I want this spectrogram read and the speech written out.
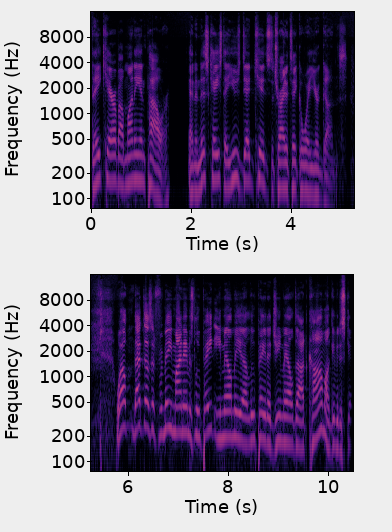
they care about money and power. And in this case, they use dead kids to try to take away your guns. Well, that does it for me. My name is Lou Pate. Email me at loupate at gmail.com. I'll give you the schedule.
